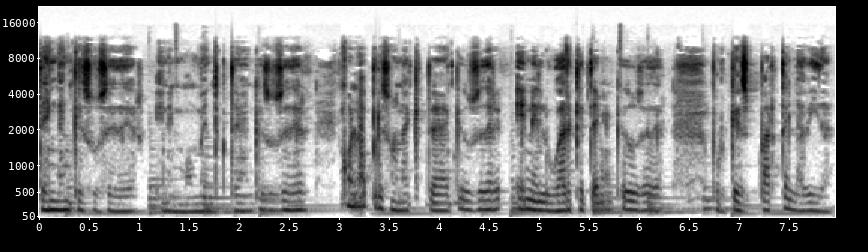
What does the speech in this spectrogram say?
tengan que suceder, en el momento que tengan que suceder, con la persona que tenga que suceder, en el lugar que tenga que suceder, porque es parte de la vida.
